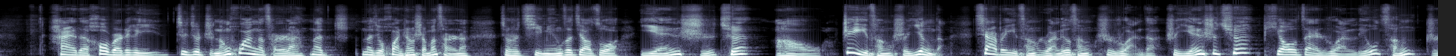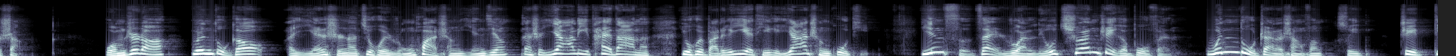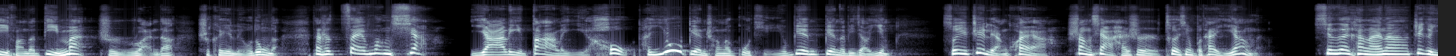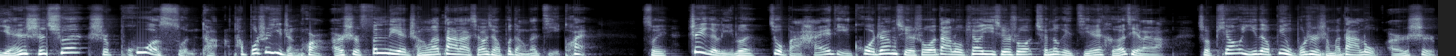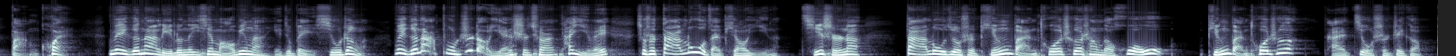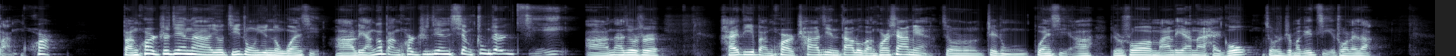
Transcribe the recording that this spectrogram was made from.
害的后边这个一这就只能换个词儿了，那那就换成什么词儿呢？就是起名字叫做岩石圈啊，这一层是硬的，下边一层软流层是软的，是岩石圈飘在软流层之上。我们知道啊，温度高呃，岩石呢就会融化成岩浆，但是压力太大呢，又会把这个液体给压成固体。因此，在软流圈这个部分，温度占了上风，所以这地方的地幔是软的，是可以流动的。但是再往下，压力大了以后，它又变成了固体，又变变得比较硬。所以这两块啊，上下还是特性不太一样的。现在看来呢，这个岩石圈是破损的，它不是一整块，而是分裂成了大大小小不等的几块。所以这个理论就把海底扩张学说、大陆漂移学说全都给结合起来了。就漂移的并不是什么大陆，而是板块。魏格纳理论的一些毛病呢，也就被修正了。魏格纳不知道岩石圈，他以为就是大陆在漂移呢。其实呢，大陆就是平板拖车上的货物，平板拖车。哎，就是这个板块板块之间呢有几种运动关系啊，两个板块之间向中间挤啊，那就是海底板块插进大陆板块下面，就是这种关系啊。比如说马里亚纳海沟就是这么给挤出来的。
